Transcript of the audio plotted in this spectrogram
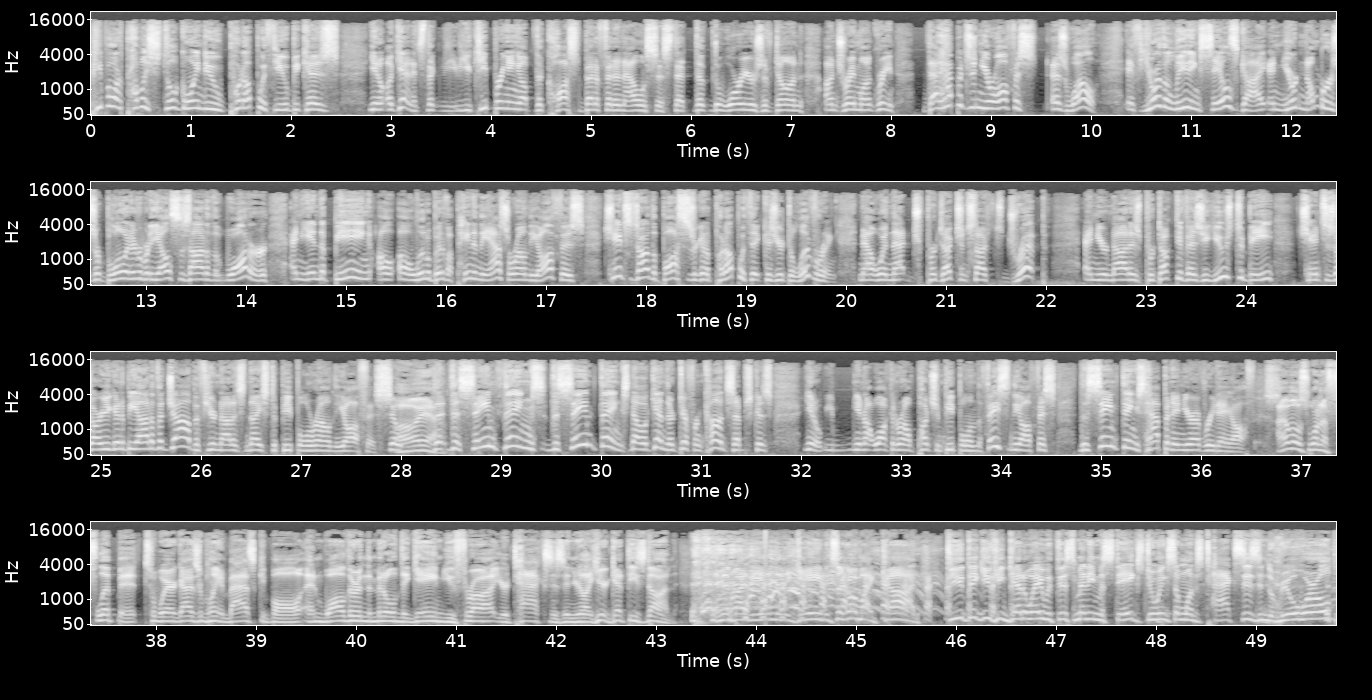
people are probably still going to put up with you because you know again it's the you keep bringing up the cost benefit analysis that the, the Warriors have done on Draymond Green. That happens in your office as well. If you're the leading sales guy and your numbers are blowing everybody else's out of the water and you end up being a, a little bit of a pain in the ass around the office chances are the bosses are going to put up with it because you're delivering. Now when that production starts to drip and you're not as productive as you used to be chances are you're going to be out of a job if you're not as nice to people around the office. So oh, yeah. the, the same things the same same things. Now, again, they're different concepts because you know you're not walking around punching people in the face in the office. The same things happen in your everyday office. I almost want to flip it to where guys are playing basketball, and while they're in the middle of the game, you throw out your taxes, and you're like, "Here, get these done." And then by the end of the game, it's like, "Oh my god, do you think you can get away with this many mistakes doing someone's taxes in the real world?"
